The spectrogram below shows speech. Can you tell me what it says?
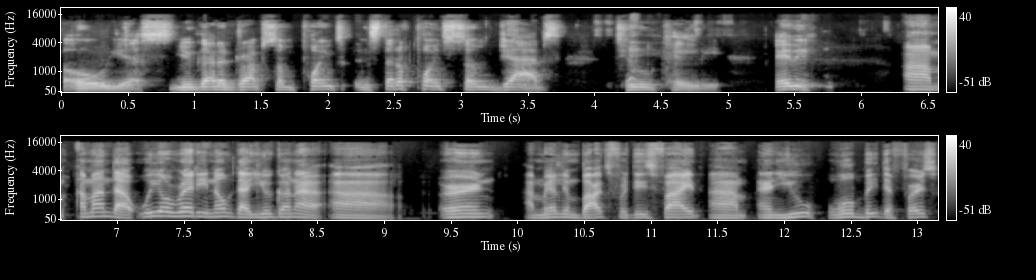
Oh yes, you got to drop some points instead of points, some jabs to Katie. Eddie. Um, Amanda, we already know that you're gonna uh, earn a million bucks for this fight, um, and you will be the first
